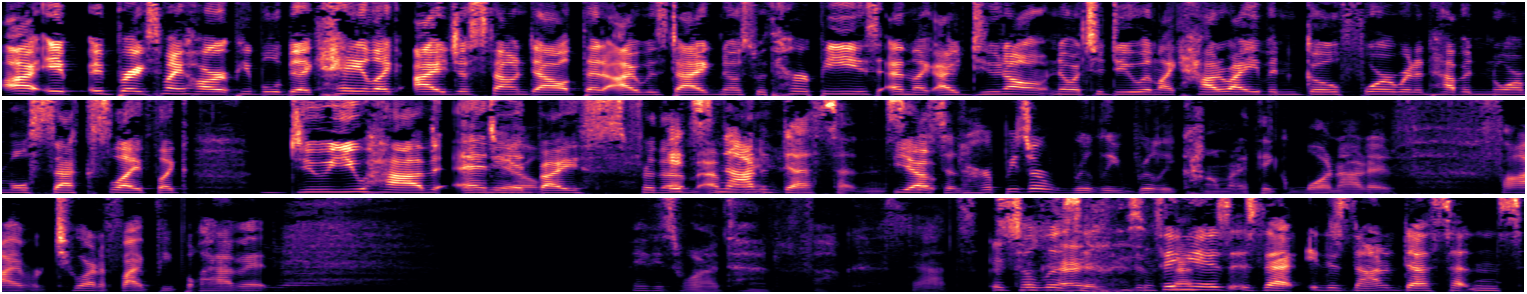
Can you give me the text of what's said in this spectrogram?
I, it, it breaks my heart. People will be like, "Hey, like I just found out that I was diagnosed with herpes, and like I do not know what to do, and like how do I even go forward and have a normal sex life? Like, do you have any do. advice for them?" It's Emily? not a death sentence. Yep. Listen, herpes are really, really common. I think one out of five or two out of five people have it. Maybe it's one out of ten. Fuck stats. It's so okay. listen, It's the thing is, is that it is not a death sentence.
